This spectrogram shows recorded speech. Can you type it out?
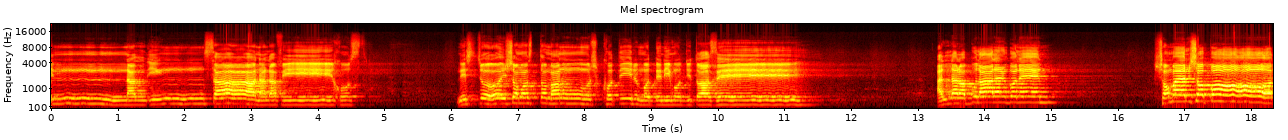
ইন্নাল ইনসানা লাফি খুসর। নিশ্চয় সমস্ত মানুষ ক্ষতির মধ্যে নিমজ্জিত আছে। আল্লাহ রাব্বুল আলামিন বলেন, সময়ের শপথ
